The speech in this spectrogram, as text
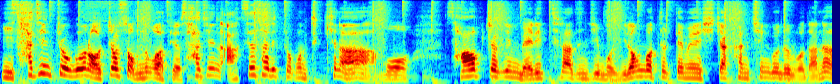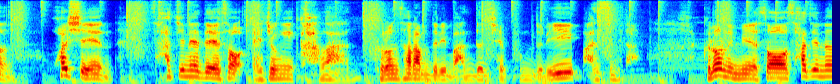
이 사진 쪽은 어쩔 수 없는 것 같아요. 사진 악세사리 쪽은 특히나 뭐 사업적인 메리트라든지 뭐 이런 것들 때문에 시작한 친구들보다는 훨씬 사진에 대해서 애정이 강한 그런 사람들이 만든 제품들이 많습니다. 그런 의미에서 사진은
